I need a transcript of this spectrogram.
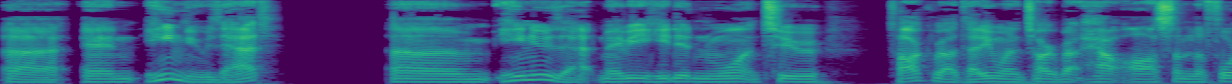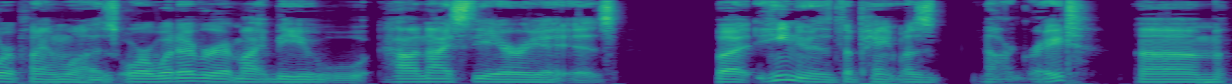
Uh, and he knew that. Um, he knew that. Maybe he didn't want to talk about that. He wanted to talk about how awesome the floor plan was or whatever it might be, how nice the area is. But he knew that the paint was not great. Um,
